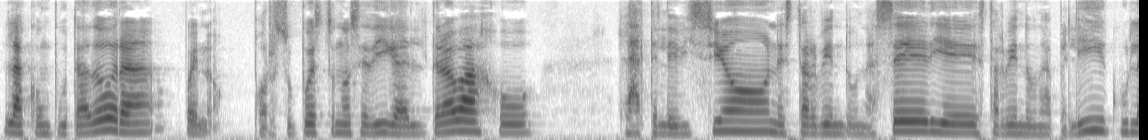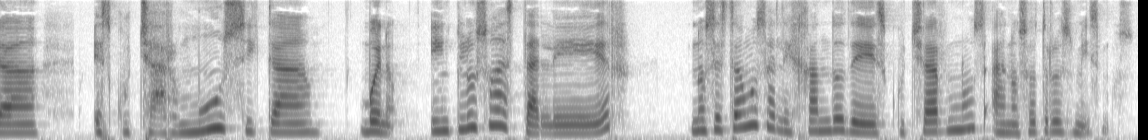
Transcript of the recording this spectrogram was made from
La computadora, bueno, por supuesto no se diga el trabajo, la televisión, estar viendo una serie, estar viendo una película, escuchar música, bueno, incluso hasta leer, nos estamos alejando de escucharnos a nosotros mismos.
